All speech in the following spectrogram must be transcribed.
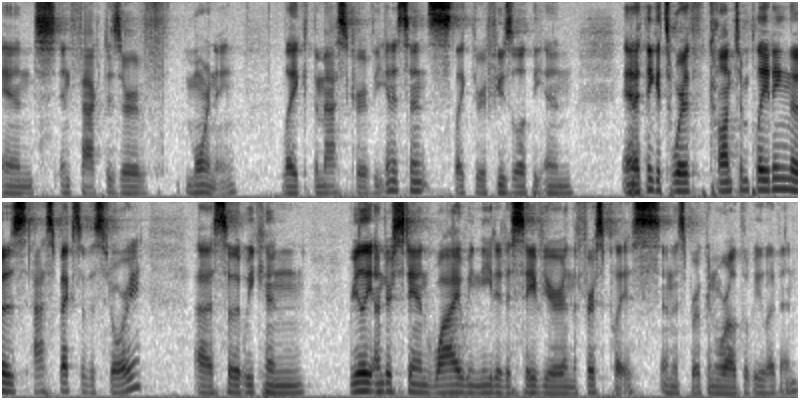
and, in fact, deserve mourning, like the massacre of the innocents, like the refusal at the end. And I think it's worth contemplating those aspects of the story uh, so that we can really understand why we needed a savior in the first place in this broken world that we live in.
